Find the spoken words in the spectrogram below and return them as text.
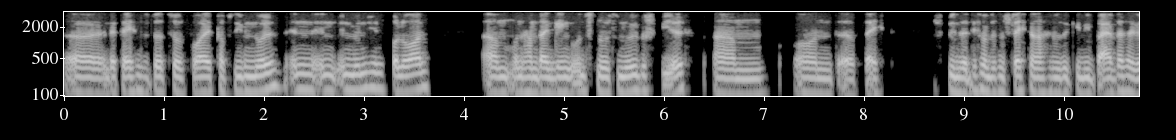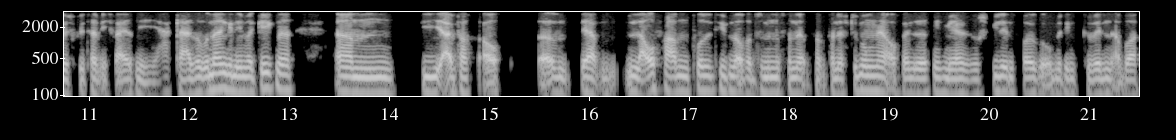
äh, in der gleichen Situation vorher, ich glaube 7-0 in, in, in München verloren ähm, und haben dann gegen uns 0 0 gespielt. Ähm, und äh, vielleicht spielen sie diesmal ein bisschen schlechter, nachdem sie gegen die Bayern besser gespielt haben. Ich weiß nicht. Ja klar, so unangenehme Gegner, ähm, die einfach auch ähm, ja, einen Lauf haben, einen positiven Lauf, zumindest von der, von der Stimmung her, auch wenn sie das nicht mehrere Spiele in Folge unbedingt gewinnen, aber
